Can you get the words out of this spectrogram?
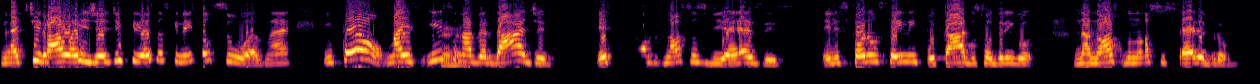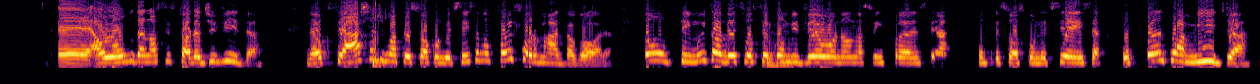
né, tirar o RG de crianças que nem são suas, né? Então, mas isso, uhum. na verdade, esses nossos vieses, eles foram sendo imputados, Rodrigo, na no, no nosso cérebro é, ao longo da nossa história de vida. Né? O que você acha de uma pessoa com deficiência não foi formado agora. Então, tem muito a ver se você uhum. conviveu ou não na sua infância com pessoas com deficiência, o quanto a mídia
